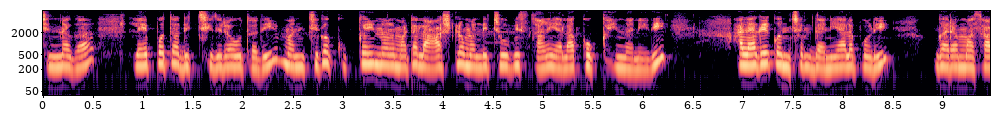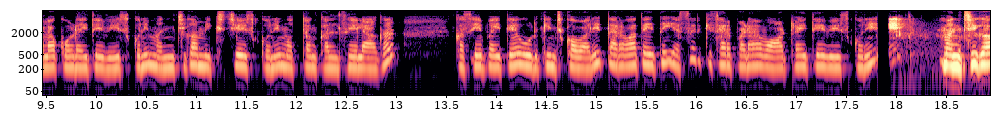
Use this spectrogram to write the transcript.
చిన్నగా. లేకపోతే అది చిదిరవుతుంది. మంచిగా కుక్ అయిందనమాట లాస్ట్లో మళ్ళీ చూపిస్తాను ఎలా కుక్ అయిందనేది. అలాగే కొంచెం ధనియాల పొడి గరం మసాలా కూడా అయితే వేసుకొని మంచిగా మిక్స్ చేసుకొని మొత్తం కలిసేలాగా కాసేపు అయితే ఉడికించుకోవాలి. తర్వాత అయితే ఎసరికి సరిపడా వాటర్ అయితే వేసుకొని మంచిగా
